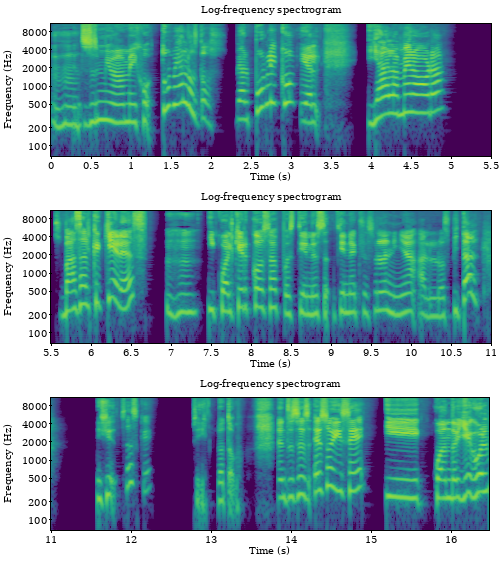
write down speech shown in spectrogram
Entonces mi mamá me dijo, tú ve a los dos, ve al público y, al, y ya a la mera hora vas al que quieres Y cualquier cosa, pues tienes, tiene acceso la niña al hospital. Dije, ¿sabes qué? Sí, lo tomo. Entonces, eso hice y cuando llegó el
